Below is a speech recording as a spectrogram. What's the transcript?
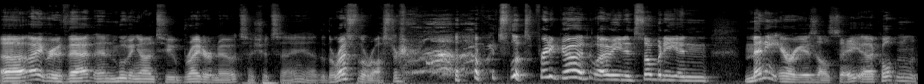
Uh, I agree with that. And moving on to brighter notes, I should say, uh, the rest of the roster, which looks pretty good. I mean, in so many, in many areas, I'll say. Uh, Colton,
